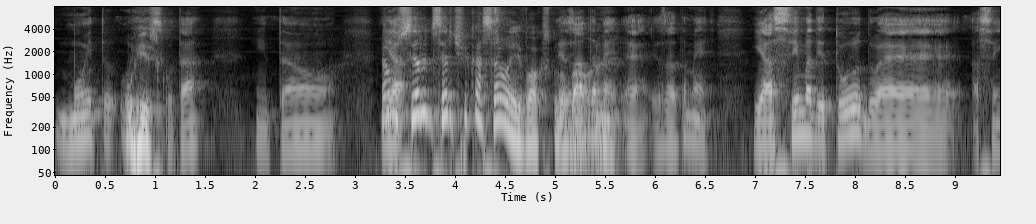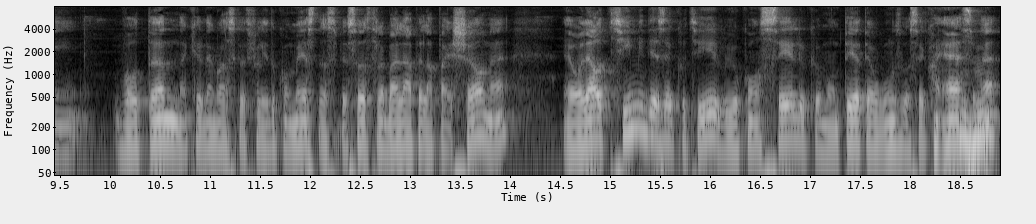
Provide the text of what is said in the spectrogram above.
muito o, O risco, tá? Então. É um a- selo de certificação aí, Vox Global. Exatamente, Né? é, exatamente. E acima de tudo, é assim, voltando naquele negócio que eu falei do começo, das pessoas trabalhar pela paixão, né? É olhar o time de executivo e o conselho que eu montei, até alguns você conhece, né?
